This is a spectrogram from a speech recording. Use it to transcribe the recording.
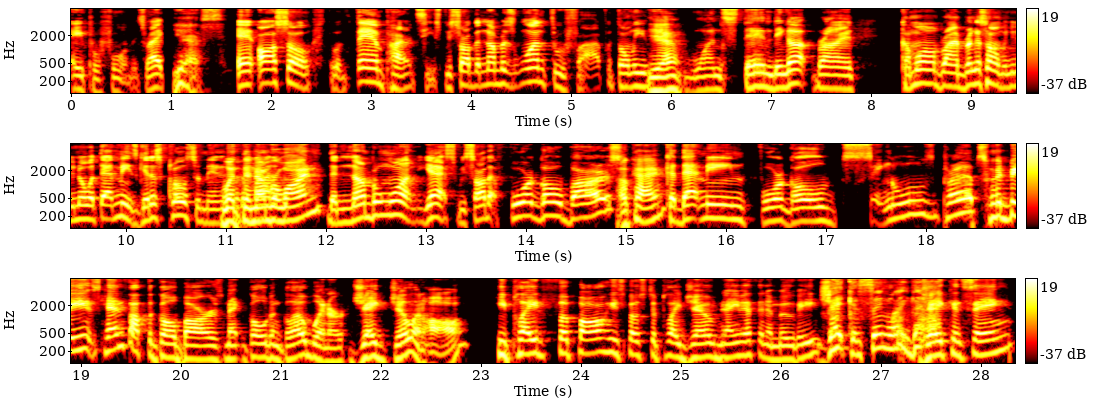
a performance, right? Yes. And also with Vampire Teeth, we saw the numbers one through five with only Yeah. one standing up, Brian. Come on, Brian, bring us home. We need to know what that means. Get us closer, man. What, To the number one? The number one. Yes, we saw that four gold bars. Okay. Could that mean four gold singles, perhaps? Could be. Ken thought the gold bars meant Golden Globe winner Jake Gyllenhaal. He played football. He's supposed to play Joe Namath in a movie. Jake can sing like that. Jake can sing.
